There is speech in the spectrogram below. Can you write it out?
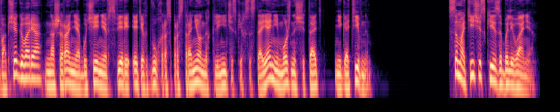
Вообще говоря, наше раннее обучение в сфере этих двух распространенных клинических состояний можно считать негативным. Соматические заболевания –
